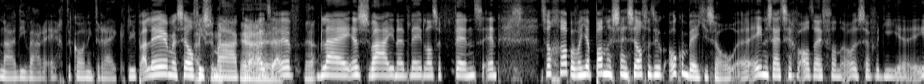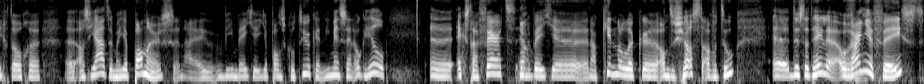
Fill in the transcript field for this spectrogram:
nou, die waren echt de koning te rijk. Die liep alleen maar selfies te maken. Ja, uit, ja. eh, Ja. Blij en zwaaien naar de Nederlandse fans. En het is wel grappig, want Japanners zijn zelf natuurlijk ook een beetje zo. Eh, enerzijds zeggen we altijd van, oh, dat zijn van die ingetogen Aziaten. Maar Japanners, nou, wie een beetje Japanse cultuur kent, die mensen zijn ook heel eh, extravert en Ja. een beetje eh, nou, kinderlijk eh, enthousiast af en toe. Dus dat hele oranje feest,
